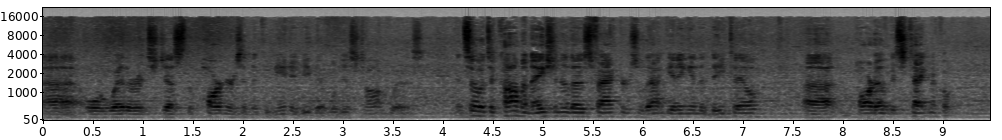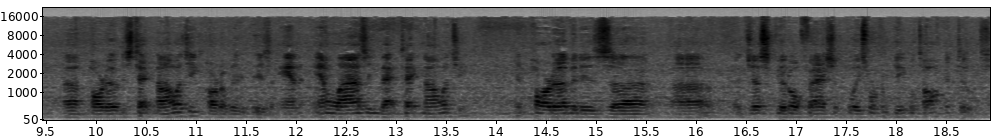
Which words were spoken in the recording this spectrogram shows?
uh, or whether it's just the partners in the community that will just talk with us. And so it's a combination of those factors without getting into detail. Uh, part of it is technical, uh, part of it is technology, part of it is an analyzing that technology, and part of it is uh, uh, just good old-fashioned police work and people talking to us.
